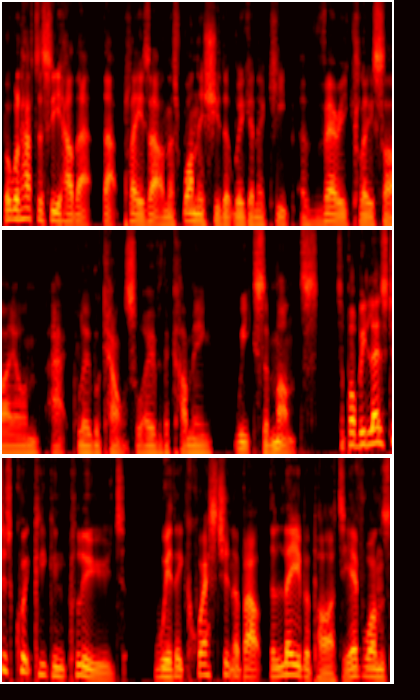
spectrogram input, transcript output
But we'll have to see how that, that plays out. And that's one issue that we're going to keep a very close eye on at Global Counsel over the coming weeks and months. So, Bobby, let's just quickly conclude with a question about the Labour Party. Everyone's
